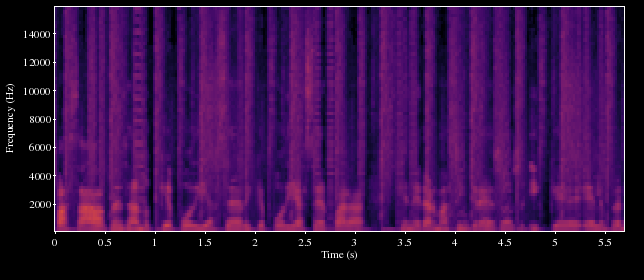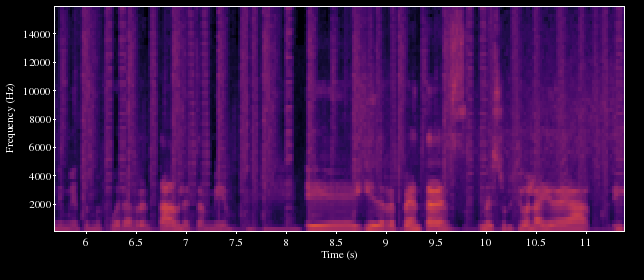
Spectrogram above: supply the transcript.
pasaba pensando qué podía hacer y qué podía hacer para generar más ingresos y que el emprendimiento me fuera rentable también. Eh, y de repente me surgió la idea y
